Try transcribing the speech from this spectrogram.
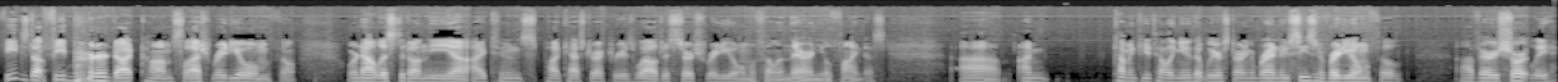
feeds.feedburner.com slash radio omofil. We're now listed on the uh, iTunes podcast directory as well. Just search Radio Omofil in there and you'll find us. Uh, I'm coming to you telling you that we are starting a brand new season of Radio Omofil uh, very shortly.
